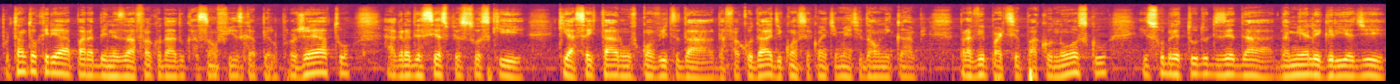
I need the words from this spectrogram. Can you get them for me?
Portanto, eu queria parabenizar a Faculdade de Educação Física pelo projeto, agradecer as pessoas que, que aceitaram os convites da, da faculdade e, consequentemente, da Unicamp para vir participar conosco e, sobretudo, dizer da, da minha alegria de,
